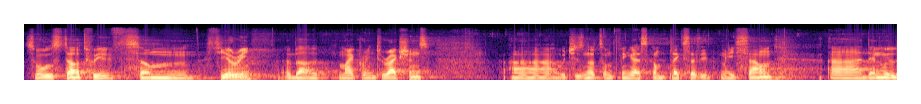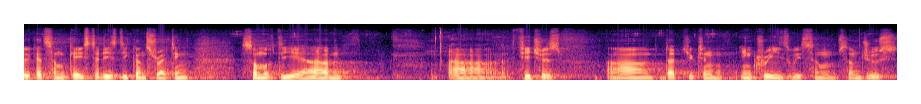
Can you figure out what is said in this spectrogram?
So we'll start with some theory about microinteractions, uh, which is not something as complex as it may sound. Uh, then we'll look at some case studies deconstructing some of the um, uh, features uh, that you can increase with some, some juice.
